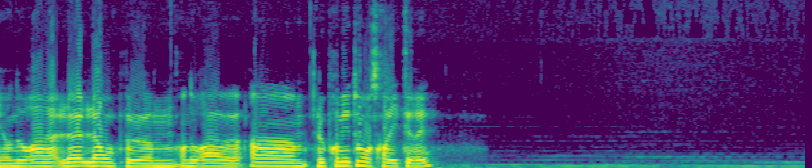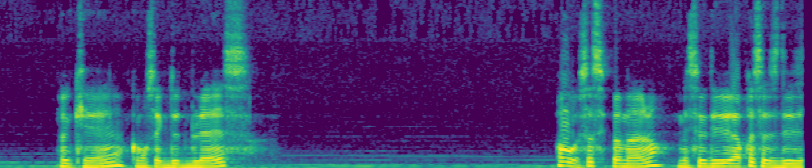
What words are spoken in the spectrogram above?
Et on aura là, là on peut, euh, on aura euh, un. Le premier tour, on sera éthéré. Ok, on commence avec deux de bless. Oh, ça c'est pas mal, mais c'est après ça se dé.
